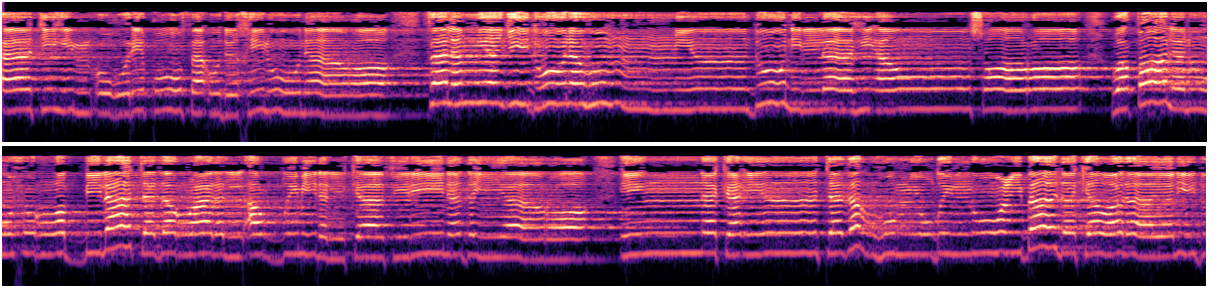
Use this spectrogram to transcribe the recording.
خطيئاتهم أغرقوا فأدخلوا نارا فلم يجدوا لهم من دون الله أنصارا وقال نوح رب لا تذر على الأرض من الكافرين ديارا إنك إن تذرهم يضلوا عبادك ولا يلدوا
